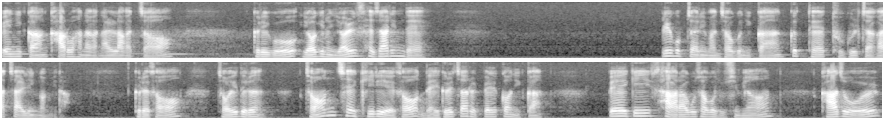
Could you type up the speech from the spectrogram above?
빼니까 가로 하나가 날라갔죠. 그리고 여기는 13자리인데 7자리만 적으니까 끝에 두 글자가 잘린 겁니다. 그래서 저희들은 전체 길이에서 네 글자를 뺄 거니까 빼기 4라고 적어주시면 가져올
